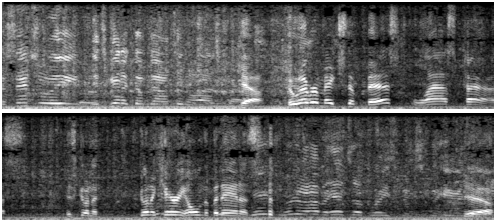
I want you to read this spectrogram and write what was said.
Essentially, it's going to come down to the last pass. Yeah. Whoever makes the best last pass is gonna gonna carry home the bananas. We're, we're going to have a heads up race basically here. Yeah.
